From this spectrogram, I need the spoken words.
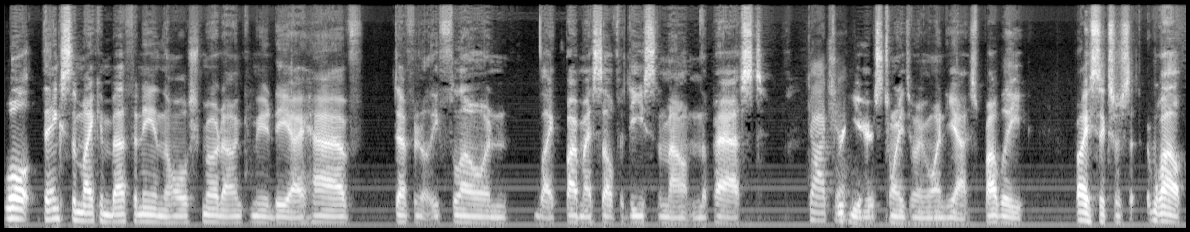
Well, thanks to Mike and Bethany and the whole Schmoedown community, I have definitely flown like by myself a decent amount in the past Gotcha. three years. 2021, yes, probably, probably six or seven. Well,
